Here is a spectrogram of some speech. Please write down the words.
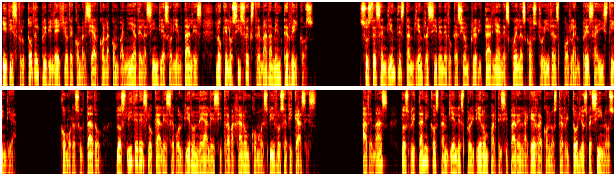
Y disfrutó del privilegio de comerciar con la Compañía de las Indias Orientales, lo que los hizo extremadamente ricos. Sus descendientes también reciben educación prioritaria en escuelas construidas por la empresa East India. Como resultado, los líderes locales se volvieron leales y trabajaron como esbirros eficaces. Además, los británicos también les prohibieron participar en la guerra con los territorios vecinos,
